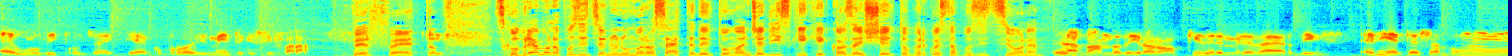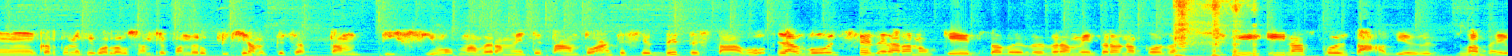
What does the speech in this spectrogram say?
è uno dei progetti, ecco, probabilmente che si farà. Perfetto. Sì. Scopriamo la posizione numero 7 del tuo mangiadischi. Che cosa hai scelto per questa posizione? La banda dei ranocchi delle mele verdi. E niente, è sempre un cartone che guardavo sempre quando ero piccina, mi piaceva tantissimo, ma veramente tanto, anche se detestavo la voce della ranocchetta, veramente era una cosa inascoltabile. Vabbè,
